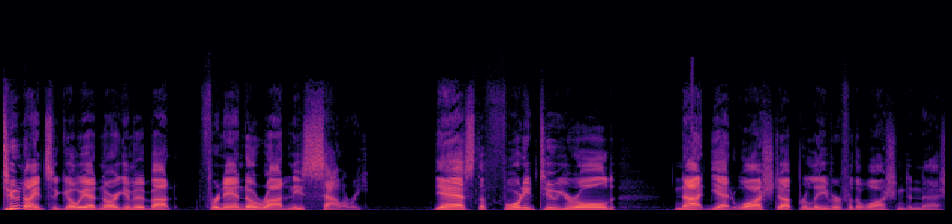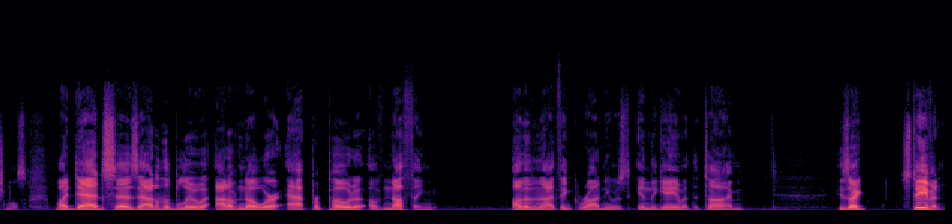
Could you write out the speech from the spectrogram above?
Two nights ago, we had an argument about Fernando Rodney's salary. Yes, the 42 year old, not yet washed up reliever for the Washington Nationals. My dad says out of the blue, out of nowhere, apropos of nothing, other than I think Rodney was in the game at the time, he's like, Steven,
